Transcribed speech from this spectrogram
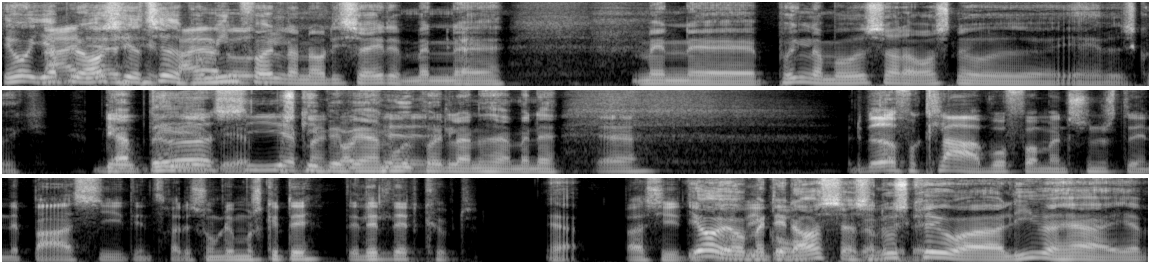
Det var, jeg Nej, blev også irriteret på mine forældre, når de sagde det, men, ja. øh, men øh, på en eller anden måde, så er der også noget, ja, jeg ved sgu ikke. Det er jo bedre det, at sige, måske at man godt kan... på et eller andet her, men... Øh, ja. Det er bedre at forklare, hvorfor man synes det, end bare at sige, det er en tradition. Det er måske det. Det er lidt let købt. Bare sige, det jo, jo, men det er også, altså du skriver Liva her, jeg,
